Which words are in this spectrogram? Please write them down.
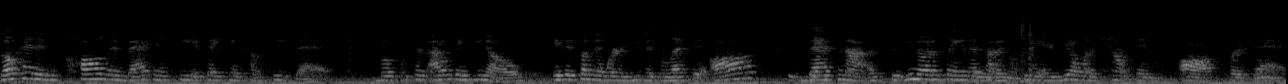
go ahead and call them back and see if they can complete that. But because I don't think you know if it's something where you just left it off, that's not a stu. You know what I'm saying? That's not a student, and you don't want to count them off for that.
